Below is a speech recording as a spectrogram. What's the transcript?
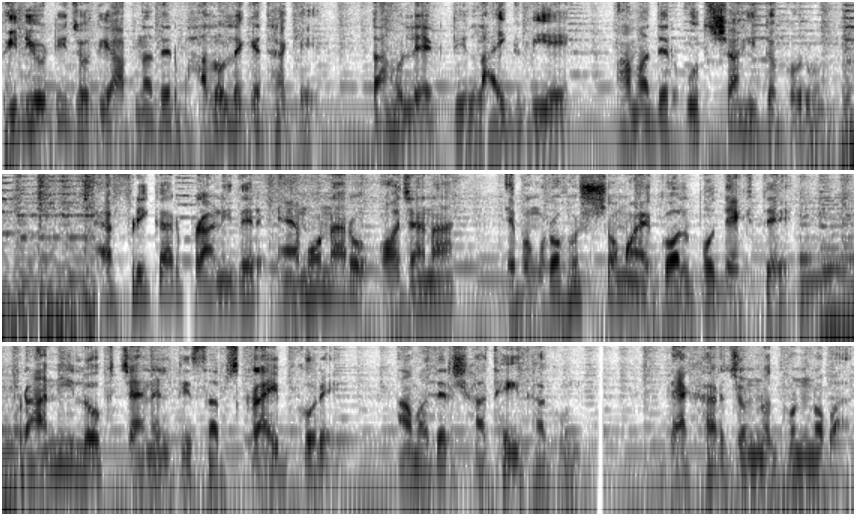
ভিডিওটি যদি আপনাদের ভালো লেগে থাকে, তাহলে একটি লাইক দিয়ে আমাদের উৎসাহিত করুন। আফ্রিকার প্রাণীদের এমন আরও অজানা এবং রহস্যময় গল্প দেখতে প্রাণী লোক চ্যানেলটি সাবস্ক্রাইব করে আমাদের সাথেই থাকুন। দেখার জন্য ধন্যবাদ।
